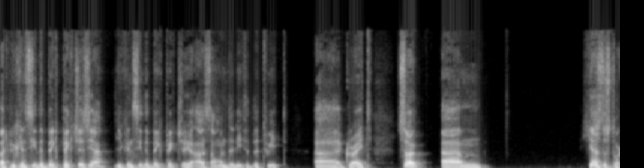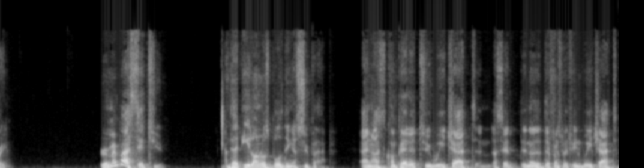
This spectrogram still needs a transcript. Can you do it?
but we can see the big pictures here. You can see the big picture here. Oh, someone deleted the tweet. Uh, great. So um, here's the story. Remember, I said to you that Elon was building a super app, and I compared it to WeChat, and I said, you know, the difference between WeChat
